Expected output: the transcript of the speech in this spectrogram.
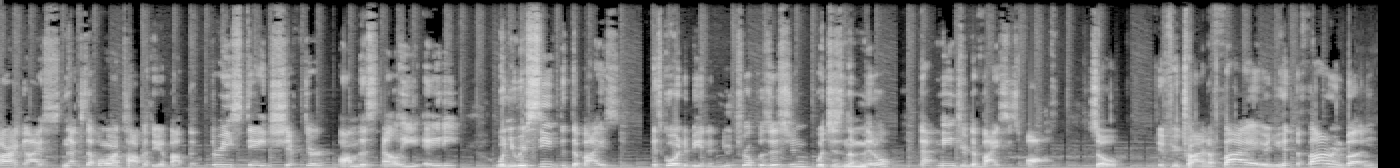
Alright guys, next up I want to talk with you about the three-stage shifter on this LE80. When you receive the device, it's going to be in a neutral position, which is in the middle. That means your device is off. So if you're trying to fire and you hit the firing button,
